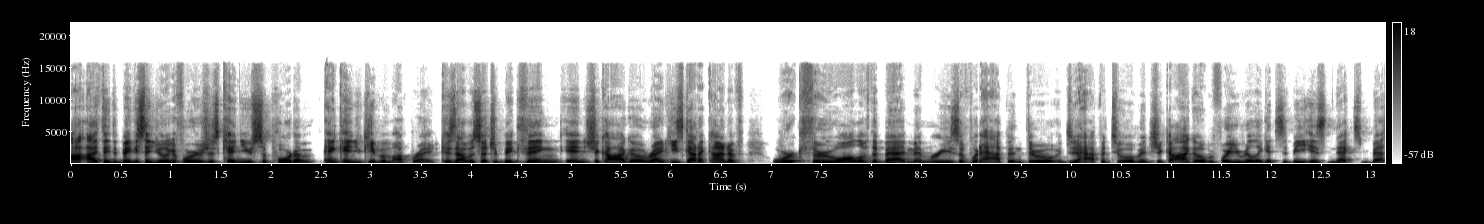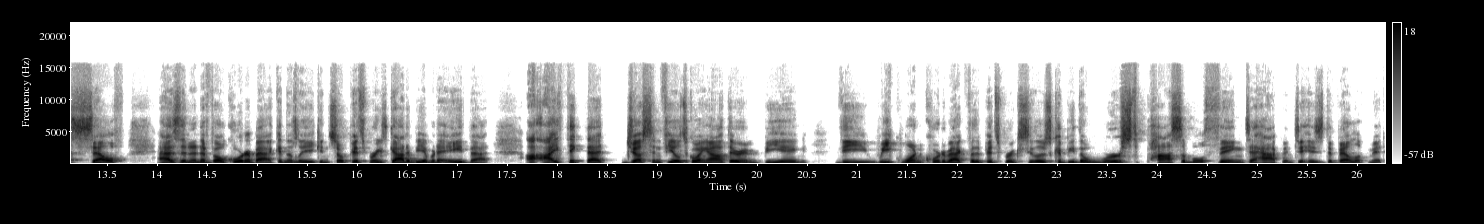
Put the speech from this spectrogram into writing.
I, I think the biggest thing you're looking for is just can you support him and can you keep him upright? Because that was such a big thing in Chicago, right? He's got to kind of work through all of the bad memories of what happened through to happened to him in Chicago before he really gets to be his next best self as an Mhm. NFL quarterback in the league. And so Pittsburgh's got to be able to aid that. I, I think that Justin Fields going out there and being the week one quarterback for the Pittsburgh Steelers could be the worst possible thing to happen to his development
